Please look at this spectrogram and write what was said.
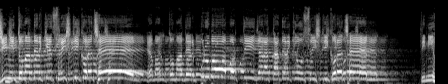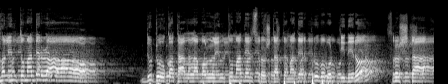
যিনি তোমাদেরকে সৃষ্টি করেছেন এবং তোমাদের পূর্ববর্তী যারা তাদেরকেও সৃষ্টি করেছেন, তিনি হলেন তোমাদের রব। দুটো কথা আল্লাহ বললেন, তোমাদের স্রষ্টা তোমাদের পূর্ববর্তীদেরও স্রষ্টা,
